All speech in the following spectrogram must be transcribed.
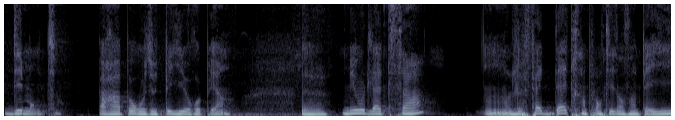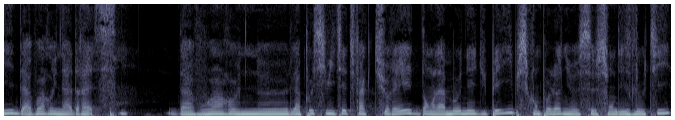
démente par rapport aux autres pays européens. Euh, mais au-delà de ça, le fait d'être implanté dans un pays, d'avoir une adresse, d'avoir la possibilité de facturer dans la monnaie du pays, puisqu'en Pologne ce sont des zloty,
